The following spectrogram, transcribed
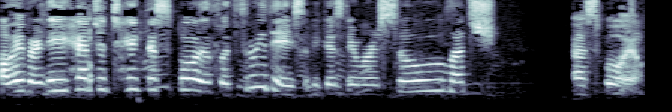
However, they had to take the spoil for three days because there was so much uh, spoil.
